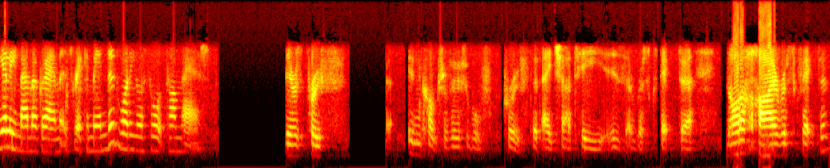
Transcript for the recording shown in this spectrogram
yearly mammogram is recommended. What are your thoughts on that? There is proof, incontrovertible proof, that HRT is a risk factor. Not a high risk factor,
